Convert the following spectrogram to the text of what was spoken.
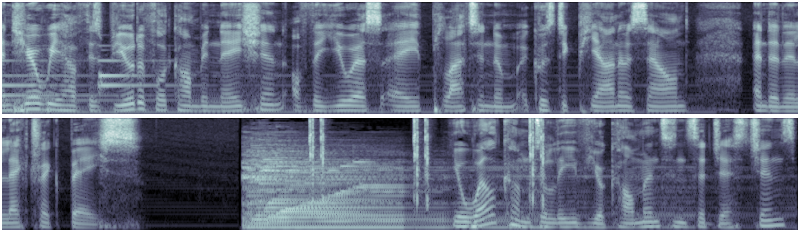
And here we have this beautiful combination of the USA Platinum acoustic piano sound and an electric bass. You're welcome to leave your comments and suggestions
